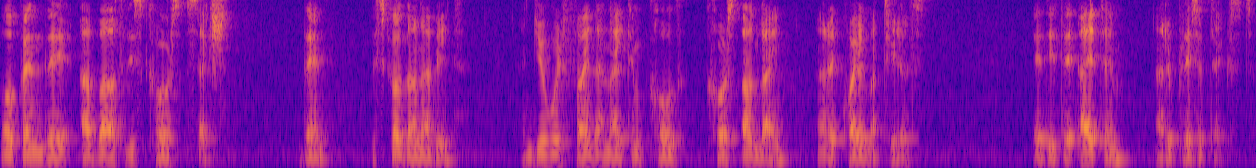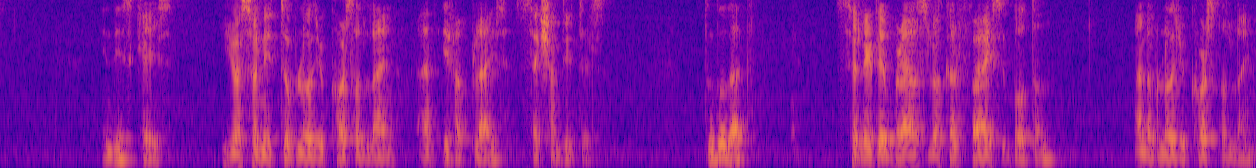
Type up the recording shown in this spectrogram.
open the About this course section. Then, scroll down a bit and you will find an item called Course Outline and Required Materials edit the item and replace the text. In this case, you also need to upload your course outline and, if applies, section details. To do that, select the Browse Local Files button and upload your course outline.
